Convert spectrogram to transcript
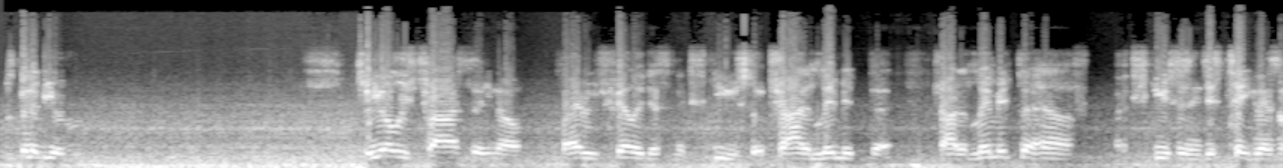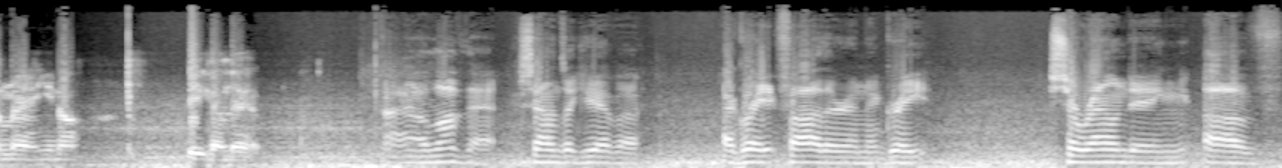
it's gonna be a so he always tries to, you know, for every failure, there's an excuse. So try to limit the, try to limit the uh, excuses and just take it as a man, you know. Big on that. I I love that. Sounds like you have a, a great father and a great surrounding of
